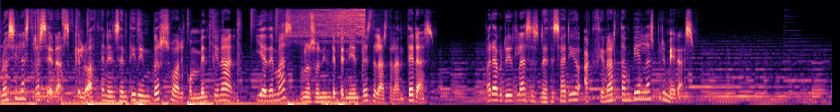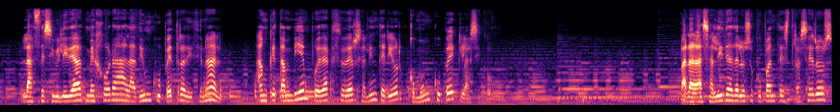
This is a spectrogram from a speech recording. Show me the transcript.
no así las traseras, que lo hacen en sentido inverso al convencional y además no son independientes de las delanteras. Para abrirlas es necesario accionar también las primeras. La accesibilidad mejora a la de un coupé tradicional, aunque también puede accederse al interior como un coupé clásico. Para la salida de los ocupantes traseros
